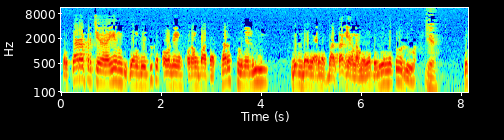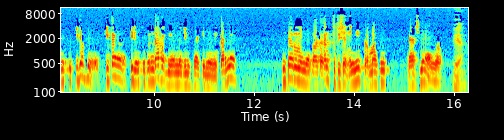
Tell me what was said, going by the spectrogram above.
perkara perceraian yang diajukan oleh orang Batak harus melalui lembaga adat Batak yang namanya Balihan Metode. Yeah. Dan kita kita tidak sependapat dengan majelis hakim ini karena kita menyatakan putusan ini termasuk rasial. Yeah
